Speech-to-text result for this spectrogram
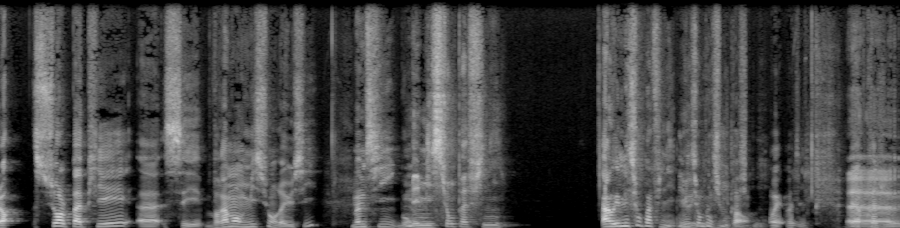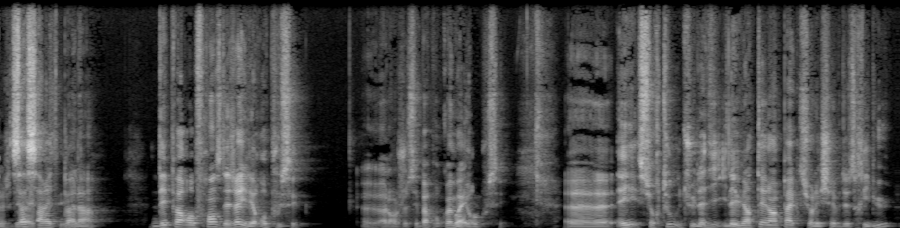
Alors sur le papier, c'est vraiment mission réussie, même si bon Mais mission pas finie. Ah oui, mission pas finie, oui, mission pas mission finie, pas pardon. finie. Ouais, vas-y et après je je ça s'arrête pas là. Départ aux France, déjà, il est repoussé. Heu, alors je sais pas pourquoi, mais il est repoussé. Heu et surtout, tu l'as dit, il a eu un tel impact sur les chefs de tribu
